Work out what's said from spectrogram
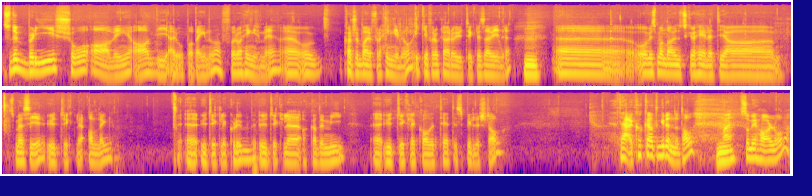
så du blir så avhengig av de europapengene for å henge med. eh, Og kanskje bare for å henge med òg, ikke for å klare å utvikle seg videre. Mm. Uh, og hvis man da ønsker å hele tida, som jeg sier, utvikle anlegg, uh, utvikle klubb, utvikle akademi, uh, utvikle kvalitet i spillerstall Det er jo ikke akkurat grønne tall Nei. som vi har nå, da.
